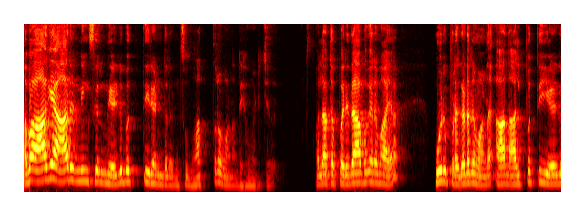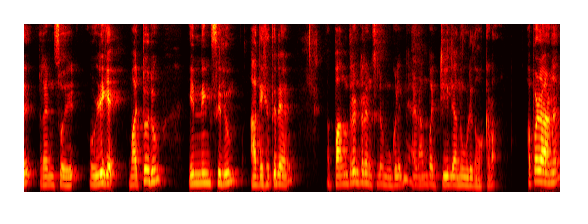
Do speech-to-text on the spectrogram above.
അപ്പോൾ ആകെ ആറ് ഇന്നിങ്സിൽ നിന്ന് എഴുപത്തി രണ്ട് റൺസ് മാത്രമാണ് അദ്ദേഹം അടിച്ചത്. വല്ലാത്ത പരിതാപകരമായ ഒരു പ്രകടനമാണ് ആ നാൽപ്പത്തിയേഴ് റൺസ് ഒഴി- ഒഴികെ മറ്റൊരു ഇന്നിങ്സിലും അദ്ദേഹത്തിന് പന്ത്രണ്ട് റൺസിന് മുകളിൽ നേടാൻ പറ്റിയില്ല എന്ന് കൂടി നോക്കണം. അപ്പോഴാണ്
